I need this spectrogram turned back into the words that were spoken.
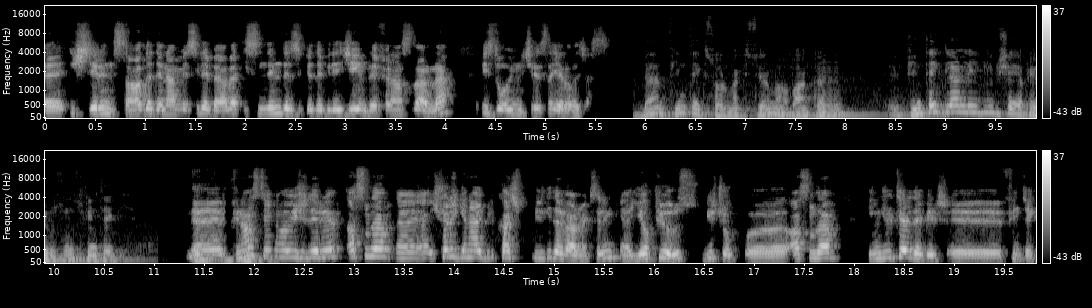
e, işlerin sahada denenmesiyle beraber isimlerini de zikredebileceğim referanslarla biz de oyun içerisinde yer alacağız. Ben fintech sormak istiyorum ama banka. Hı hı. Fintech'lerle ilgili bir şey yapıyor musunuz? Fintech E, finans teknolojileri aslında e, şöyle genel birkaç bilgi de vermek isterim. E, yapıyoruz. Birçok e, aslında İngiltere'de bir e, fintech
